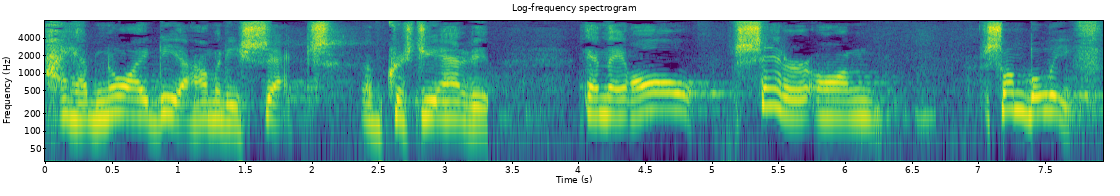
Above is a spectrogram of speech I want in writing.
I have no idea how many sects of Christianity, and they all center on some belief.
